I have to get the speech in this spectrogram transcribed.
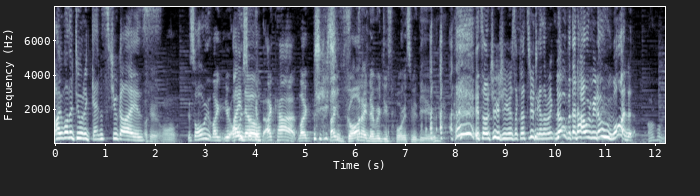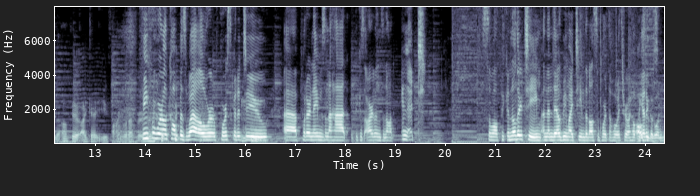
I want to do it against you guys. Okay, well, it's always like you're always I so. I can't. Like, thank God I never do sports with you. it's so true. She was like, "Let's do it together." I'm like, no, but then how would we know who won? I don't. Okay, I get you. Fine, whatever. FIFA World Cup as well. We're of course going to do uh, put our names in a hat because Ireland's not in it. So I'll pick another team, and then they'll be my team that I'll support the whole way through. I hope I'll we get a good one.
